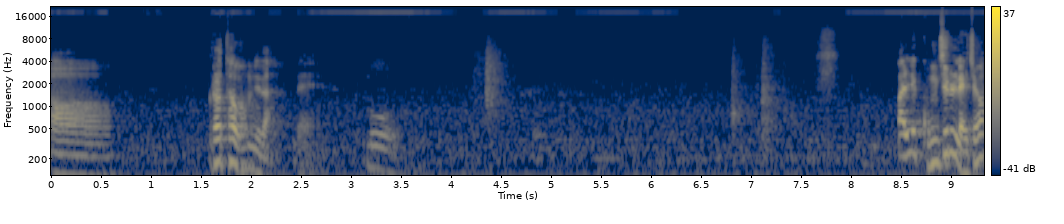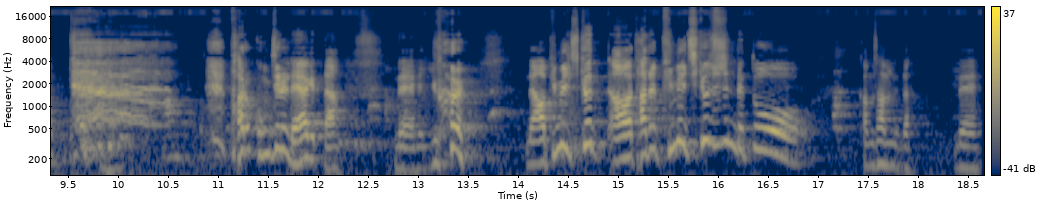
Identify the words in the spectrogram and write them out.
어 그렇다고 합니다. 네, 뭐 빨리 공지를 내죠. 바로 공지를 내야겠다. 네, 6월. 네, 아, 비밀 지켜, 아, 다들 비밀 지켜주시는데 또, 감사합니다. 네.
